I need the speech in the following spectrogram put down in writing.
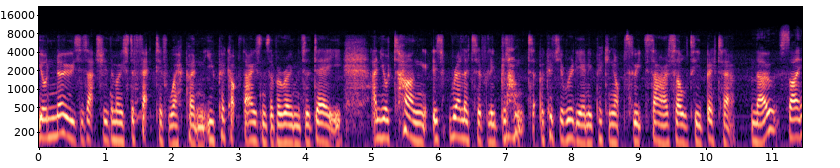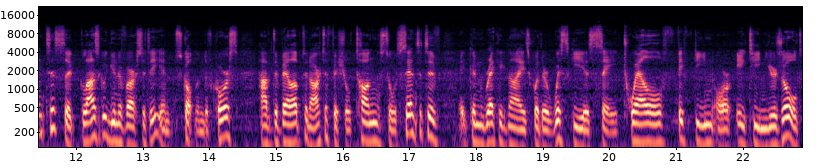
Your nose is actually the most effective weapon. You pick up thousands of aromas a day, and your tongue is relatively blunt because you're really only picking up sweet, sour, salty, bitter. Now, scientists at Glasgow University, in Scotland of course, have developed an artificial tongue so sensitive it can recognise whether whiskey is, say, 12, 15, or 18 years old.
